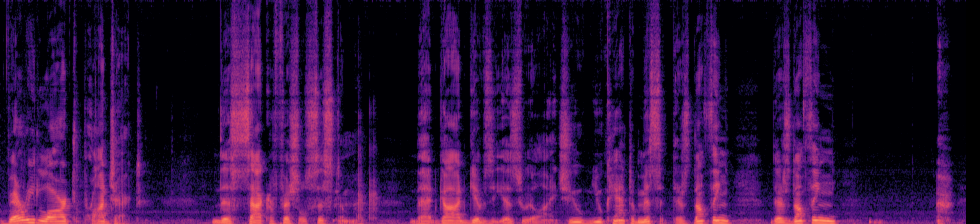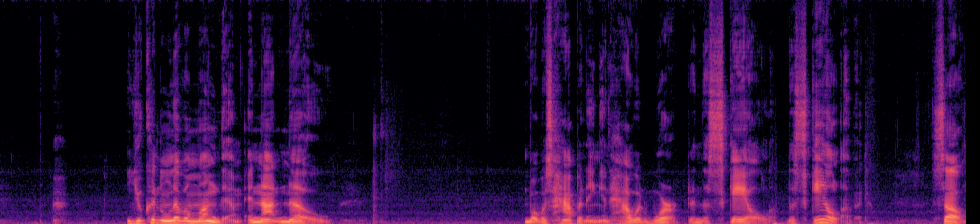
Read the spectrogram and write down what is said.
very large project this sacrificial system that God gives the Israelites. You you can't miss it. There's nothing there's nothing you couldn't live among them and not know what was happening and how it worked and the scale the scale of it. So,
